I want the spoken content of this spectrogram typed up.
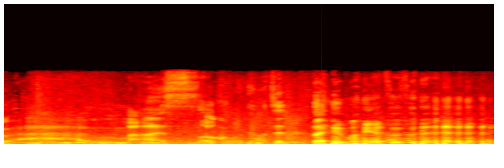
わうまそう。これは絶対うまいやつですね。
